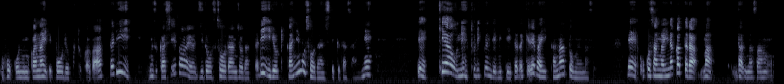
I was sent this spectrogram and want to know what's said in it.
方向に向かないで暴力とかがあったり、難しい場合は児童相談所だったり、医療機関にも相談してくださいね。で、ケアをね、取り組んでみていただければいいかなと思います。で、お子さんがいなかったら、まあ、旦那さん、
